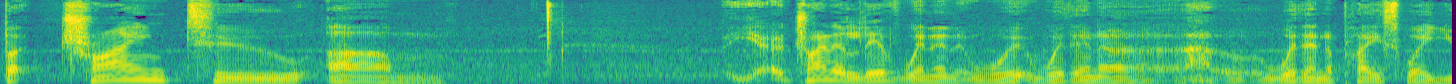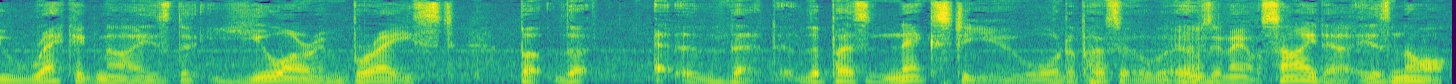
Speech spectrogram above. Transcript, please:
but trying to. Um, yeah, trying to live within within a within a place where you recognize that you are embraced, but that that the person next to you or the person who- who's an outsider is not.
